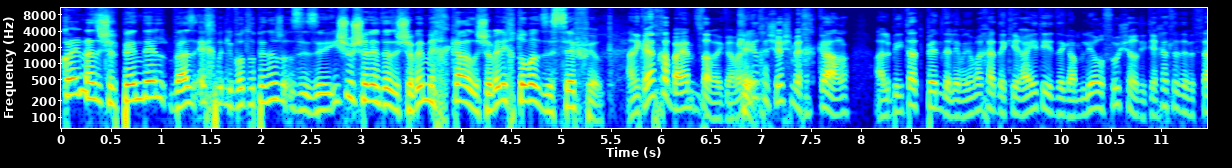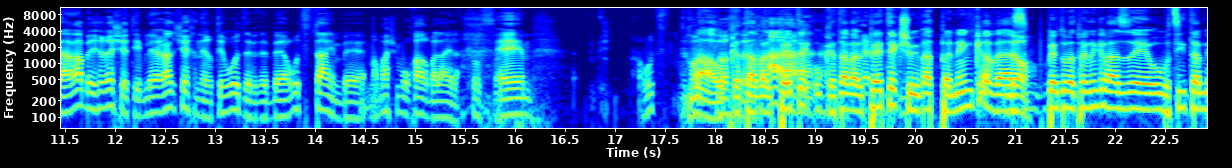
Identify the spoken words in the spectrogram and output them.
כל העניין הזה של פנדל, ואז איך לבעוט את הפנדל הזה, זה, זה אישו שלם, זה שווה מחקר, זה שווה לכתוב על זה ספר. אני אכנס לך באמצע רגע, ואני כן. אגיד לך שיש מחקר על בעיטת פנדלים, אני אומר לך את זה כי ראיתי את זה, גם ליאור סושר התייחס לזה בסערה ברשת עם לירן שכנר, תראו את זה, זה בערוץ 2, ממש מאוחר בלילה. אמ, ערוץ, נכון, מה, הוא 13. כתב על אה, פתק, הוא כתב על פתק שהוא היווט פננקה, ואז לא. פננקה, ואז אה, הוא הוציא את המ...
